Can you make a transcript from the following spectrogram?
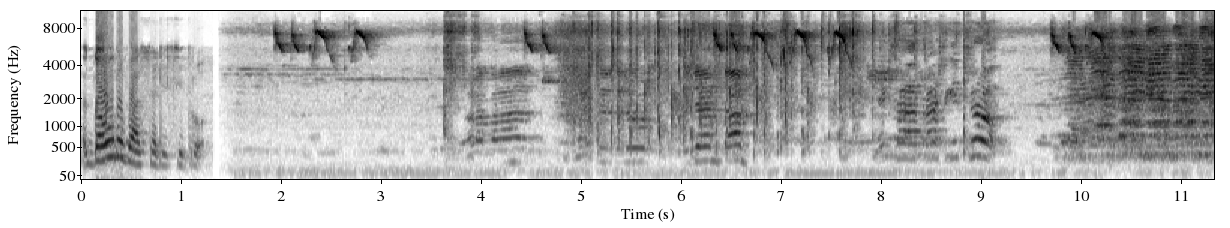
ಗೌರವ ಸಲ್ಲಿಸಿದರು. Jangan tam. Ekstra trash gitu. Jangan.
